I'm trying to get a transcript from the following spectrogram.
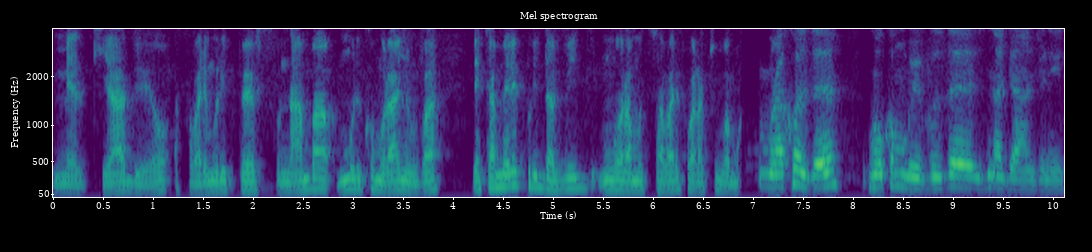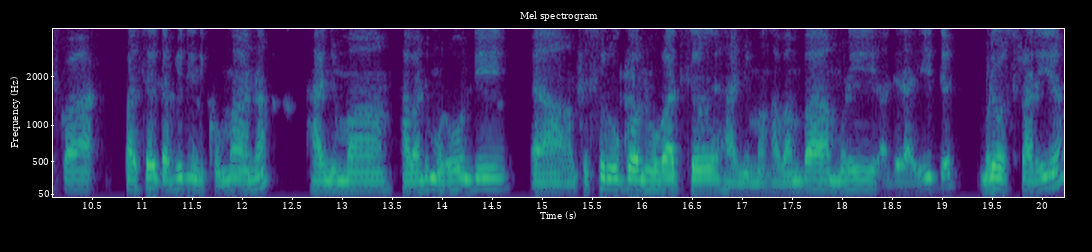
melkiadio akaba ari muri pef namba muri ko muranyumva. Reka mbere kuri david mworamutse abariko baratumva murakoze nk'uko mubivuze izina ryanje nitwa pasteur david ndikumana hanyuma nkaba ndi murundi mfise urugo ntubatse hanyuma nkaba mba muri adelaide muri australia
